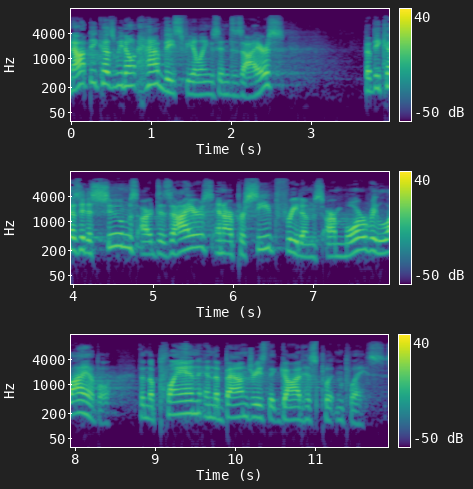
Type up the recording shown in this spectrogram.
Not because we don't have these feelings and desires, but because it assumes our desires and our perceived freedoms are more reliable than the plan and the boundaries that God has put in place.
